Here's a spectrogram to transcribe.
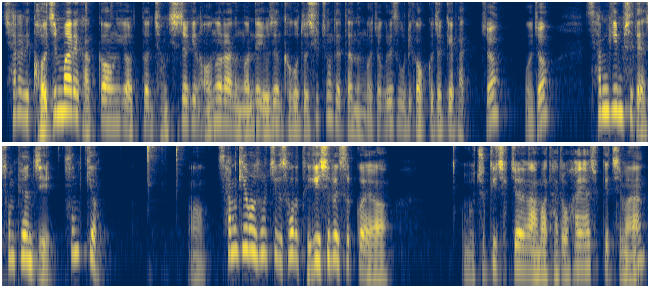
차라리 거짓말에 가까운 게 어떤 정치적인 언어라는 건데 요새는 그것도 실종됐다는 거죠. 그래서 우리가 엊그저께 봤죠. 뭐죠? 삼김시대, 손편지, 품격. 어, 삼김은 솔직히 서로 되게 싫어했을 거예요. 뭐 죽기 직전에 아마 다들 화해하셨겠지만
